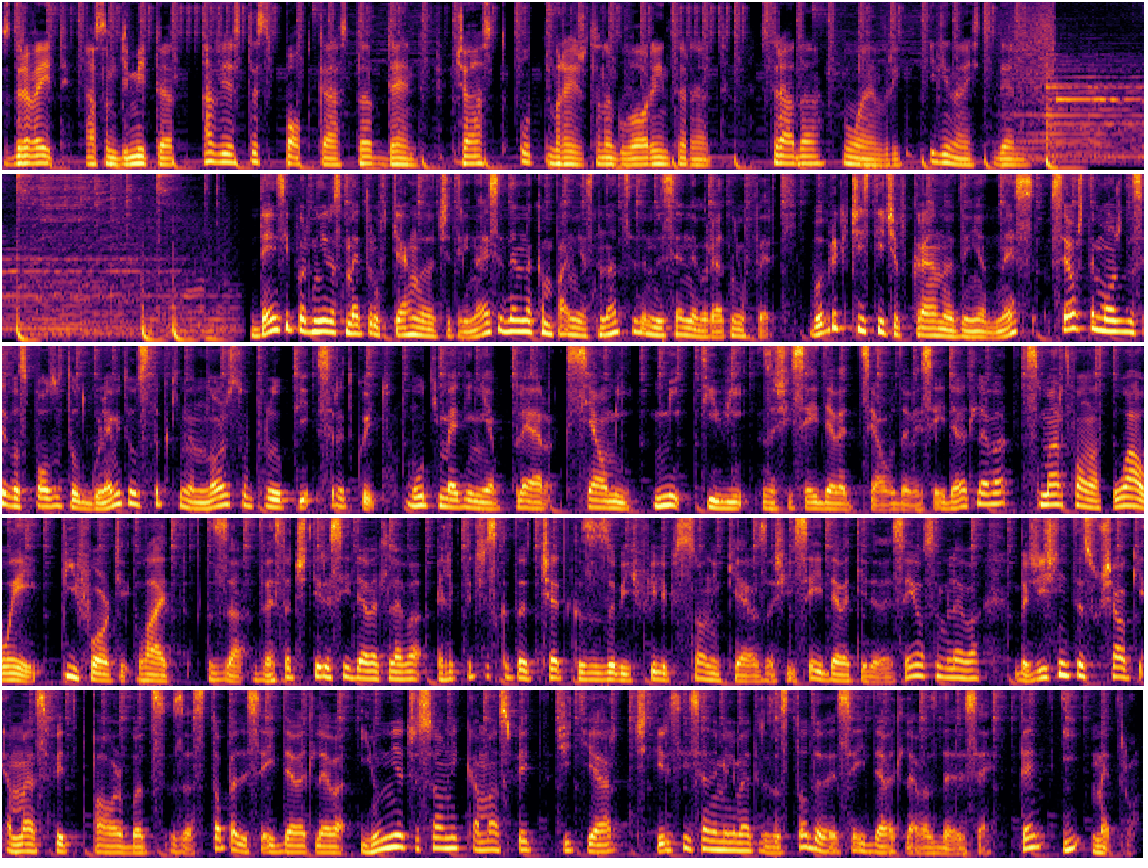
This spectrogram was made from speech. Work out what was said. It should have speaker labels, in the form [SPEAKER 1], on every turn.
[SPEAKER 1] Здравейте, аз съм Димитър, а вие сте с подкаста ДЕН, част от мрежата на Говори Интернет. Сряда, ноември, 11 ден.
[SPEAKER 2] Ден си партнира с Метро в тяхната 14-дневна кампания с над 70 невероятни оферти. Въпреки че изтича в края на деня днес, все още може да се възползвате от големите отстъпки на множество продукти, сред които мултимедийния плеер Xiaomi Mi TV за 69,99 лева, смартфона Huawei P40 Lite за 249 лева, електрическата четка за зъби Philips Sonicare за 69,98 лева, бежичните слушалки Amazfit PowerBuds за 159 лева и умния часовник Amazfit GTR 47 мм за 100 199 лева с ДДС. Тен и метро.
